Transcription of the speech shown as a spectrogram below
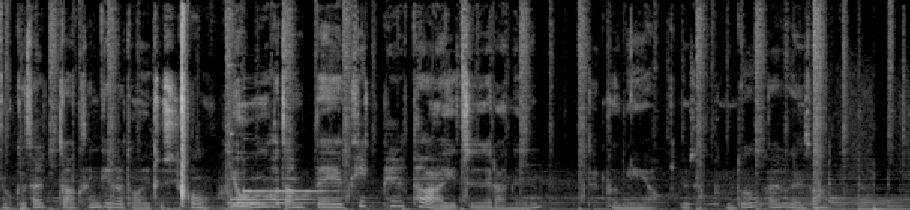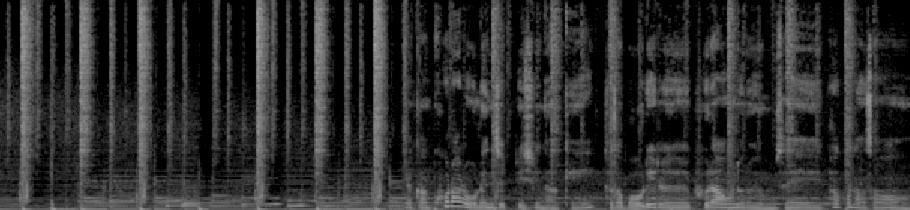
이렇게 살짝 생기를 더해주시고 여우 화장대 퀵 필터 아이즈라는 제품이에요. 이 제품도 사용해서 약간 코랄 오렌지빛이 나게 제가 머리를 브라운으로 염색하고 나서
